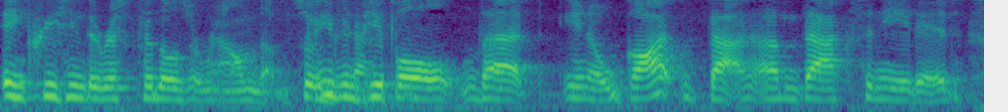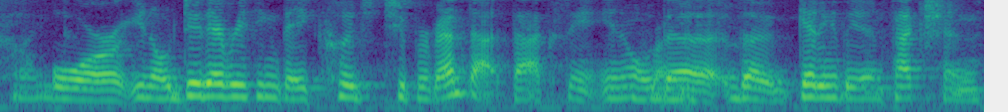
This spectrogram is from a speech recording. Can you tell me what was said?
increasing the risk for those around them. So exactly. even people that you know got va- um, vaccinated right. or you know did everything they could to prevent that vaccine, you know the the getting the infection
